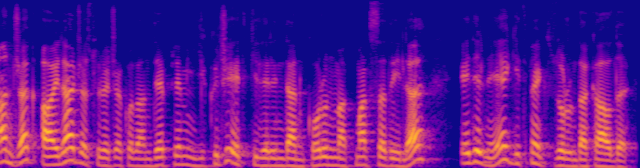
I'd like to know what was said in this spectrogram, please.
Ancak aylarca sürecek olan depremin yıkıcı etkilerinden korunmak maksadıyla Edirne'ye gitmek zorunda kaldı.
